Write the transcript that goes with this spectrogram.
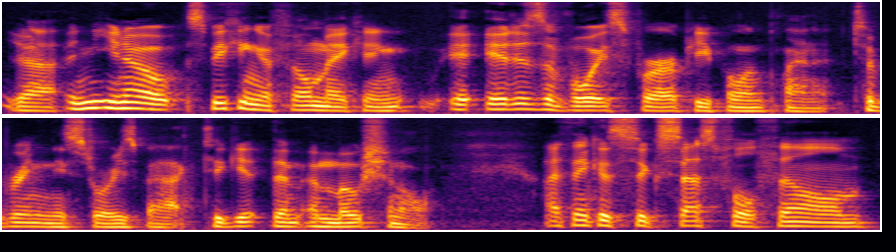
Yeah. And, you know, speaking of filmmaking, it, it is a voice for our people and planet to bring these stories back, to get them emotional. I think a successful film,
